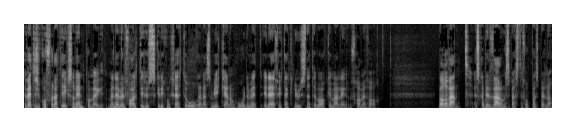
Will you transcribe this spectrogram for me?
Jeg vet ikke hvorfor dette gikk sånn inn på meg, men jeg vil for alltid huske de konkrete ordene som gikk gjennom hodet mitt idet jeg fikk den knusende tilbakemelding fra min far. Bare vent, jeg skal bli verdens beste fotballspiller.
